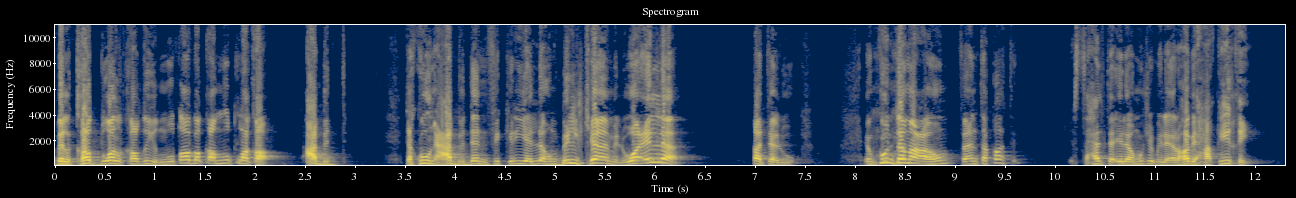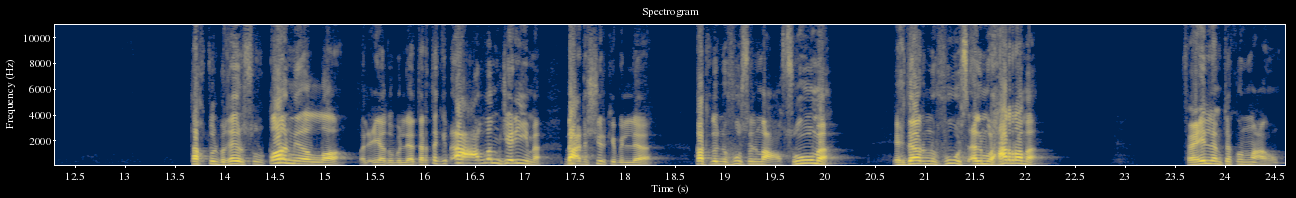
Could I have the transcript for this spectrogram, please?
بالقض والقضيض مطابقة مطلقة. عبد. تكون عبدا فكريا لهم بالكامل وإلا قتلوك. إن كنت معهم فأنت قاتل. استحلت إلى مجرم إلى إرهابي حقيقي. تقتل بغير سلطان من الله والعياذ بالله. ترتكب أعظم جريمة بعد الشرك بالله. قتل النفوس المعصومة إهدار النفوس المحرمة. فإن لم تكن معهم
